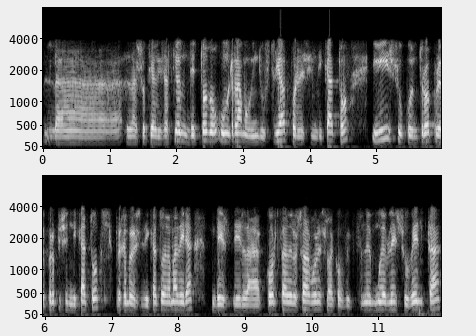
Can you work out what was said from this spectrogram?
la, la, socialización de todo un ramo industrial por el sindicato y su control por el propio sindicato, por ejemplo, el sindicato de la madera, desde la corta de los árboles la confección del mueble, su venta,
